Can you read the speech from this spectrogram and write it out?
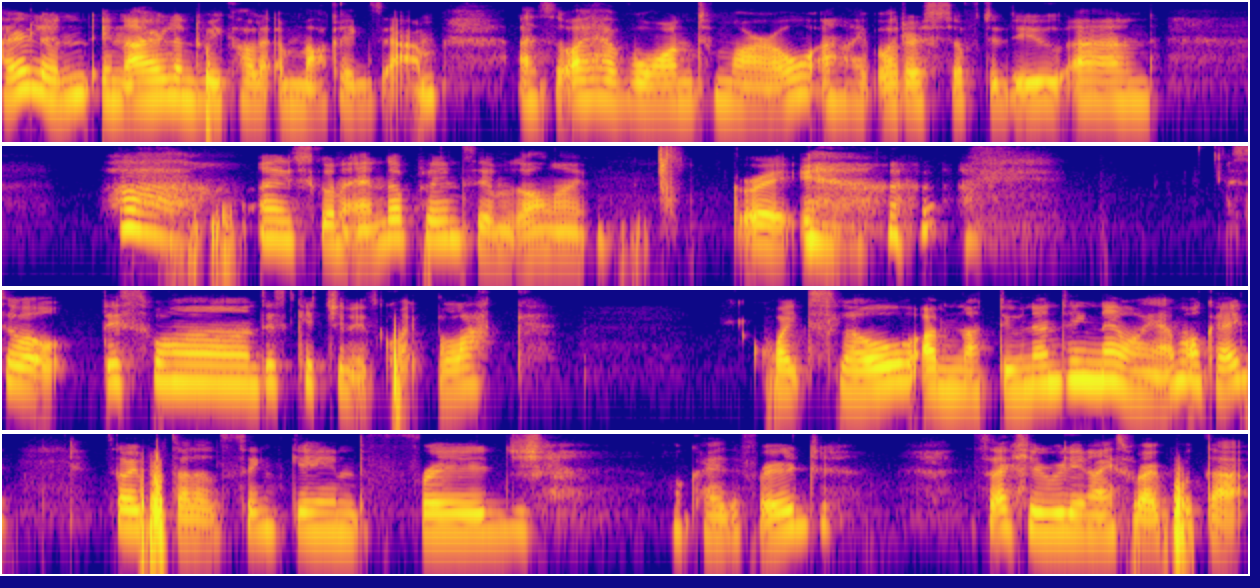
Ireland. In Ireland, we call it a mock exam. And so I have one tomorrow, and I have other stuff to do, and ah, I'm just gonna end up playing Sims all night. Great. so this one, this kitchen is quite black, quite slow. I'm not doing anything now. I am okay. So I put that little sink in the fridge. Okay, the fridge. It's actually really nice where I put that.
